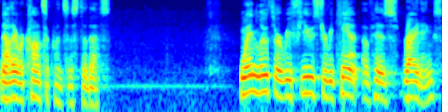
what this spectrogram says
Now, there were consequences to this when Luther refused to recant of his writings,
